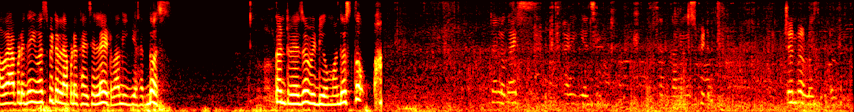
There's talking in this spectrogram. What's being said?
હવે આપણે જઈએ હોસ્પિટલ આપણે થાય છે લેટ વાગી ગયા છે દસ. કન્ટ્રી જો વિડીયોમાં, દોસ્તો. ચાલો ગાઈસ આવી ગયા છે સરકારી હોસ્પિટલ જનરલ હોસ્પિટલ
